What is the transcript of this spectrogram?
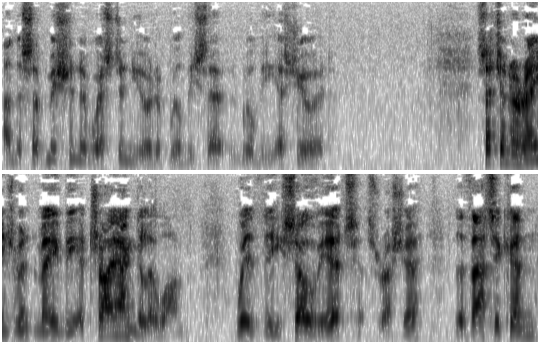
and the submission of Western Europe will be, will be assured. Such an arrangement may be a triangular one with the Soviet, that's Russia, the Vatican,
